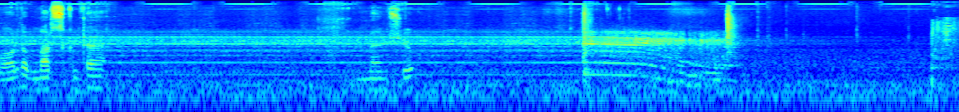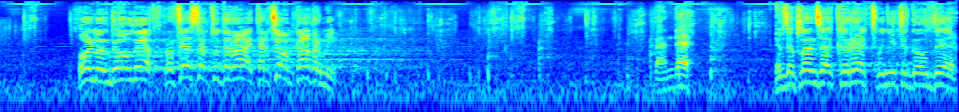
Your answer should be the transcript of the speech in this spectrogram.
Bu arada bunlar sıkıntı ha. Mermisi yok. Holman, go left. Professor to the right. Artyom, cover me. Bende. If the plans are correct, we need to go there.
